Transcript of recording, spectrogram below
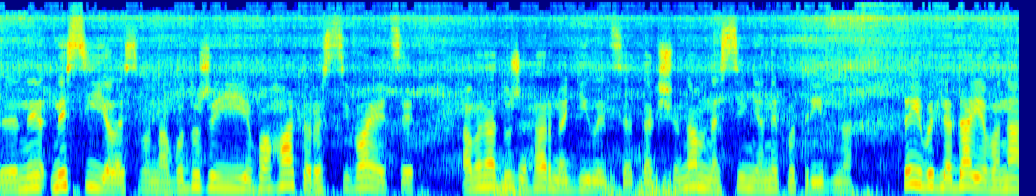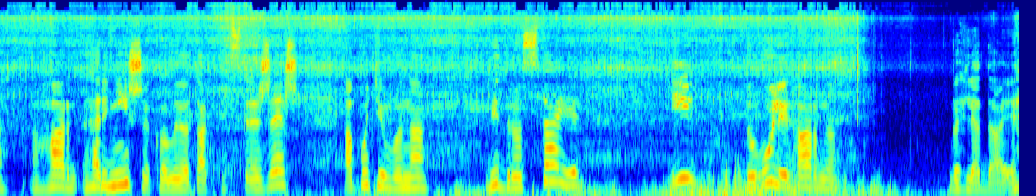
е, не, не сіялась вона, бо дуже її багато розсівається, а вона дуже гарно ділиться, так що нам насіння не потрібно. Та й виглядає вона гар, гарніше, коли отак підстрижеш, а потім вона відростає і доволі гарно виглядає.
